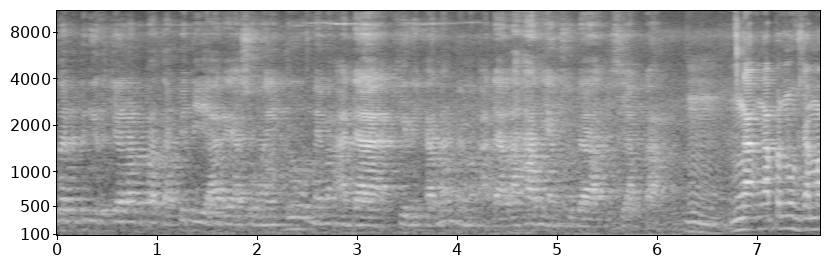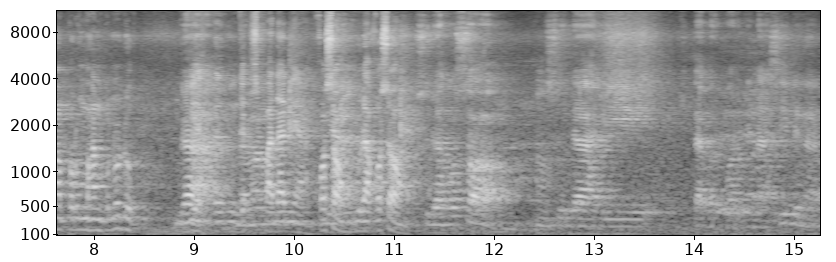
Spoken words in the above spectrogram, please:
bukan di pinggir jalan pak tapi di area sungai itu memang ada kiri kanan memang ada lahan yang sudah disiapkan Hmm. Nggak nggak penuh sama perumahan penduduk. Nggak, Ya, tingkat memang- sepadannya kosong, Iya. udah kosong. sudah kosong Hmm. sudah di kita berkoordinasi dengan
